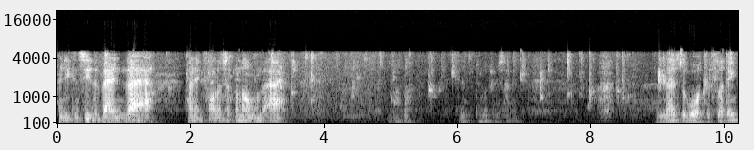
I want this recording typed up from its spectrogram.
and you can see the vein there, and it follows up along there. And there's the water flooding.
